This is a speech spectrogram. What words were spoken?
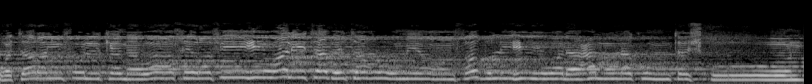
وترى الفلك مواخر فيه ولتبتغوا من فضله ولعلكم تشكرون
